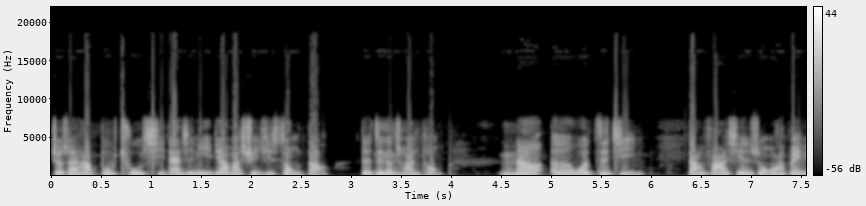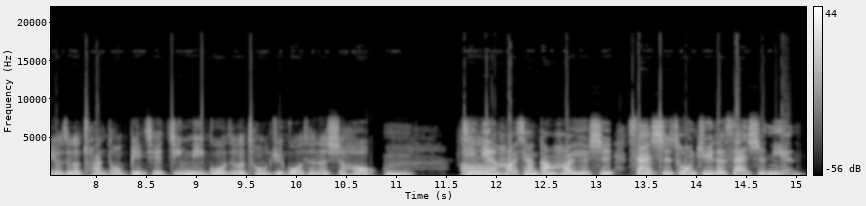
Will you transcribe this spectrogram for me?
就算他不出席，但是你一定要把讯息送到的这个传统。那呃，我自己当发现说哇，北女有这个传统，并且经历过这个重聚过程的时候，嗯，今年好像刚好也是三十重聚的三十年，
